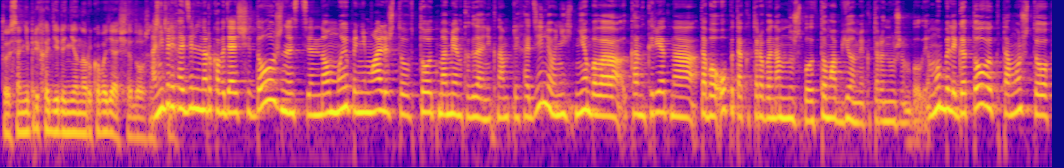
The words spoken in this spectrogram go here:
То есть они приходили не на руководящие должности? Они приходили на руководящие должности, но мы понимали, что в тот момент, когда они к нам приходили, у них не было конкретно того опыта, которого нам нужен был, в том объеме, который нужен был. И мы были готовы к тому, что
